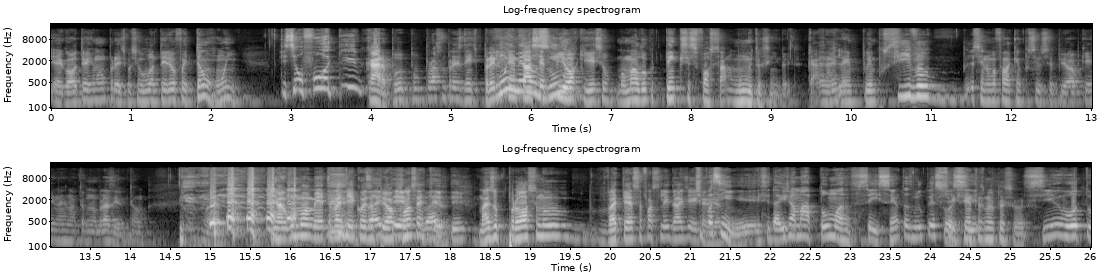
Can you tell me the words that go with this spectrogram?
é igual o teu irmão preso. Tipo assim, o anterior foi tão ruim. Que se eu for aqui. Cara, pro, pro próximo presidente, pra ele Ruim tentar ser um. pior que esse, o, o maluco tem que se esforçar muito, assim, doido. Caralho, é, é impossível. Assim, não vou falar que é impossível ser pior, porque né, nós estamos no Brasil, então. É, em algum momento vai ter coisa Vai pior, ter, com certeza. Mas o próximo vai ter essa facilidade aí, Tipo tá assim, esse daí já matou umas 600 mil pessoas. 600 se, mil pessoas se o outro.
